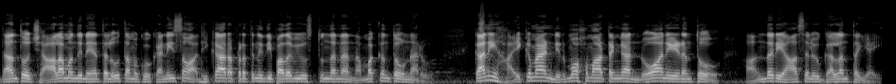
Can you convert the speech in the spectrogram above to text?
దాంతో చాలామంది నేతలు తమకు కనీసం అధికార ప్రతినిధి పదవి వస్తుందన్న నమ్మకంతో ఉన్నారు. కానీ హైకమాండ్ నిర్మోహమాటంగా నో అనేయడంతో అందరి ఆశలు గల్లంతయ్యాయి.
